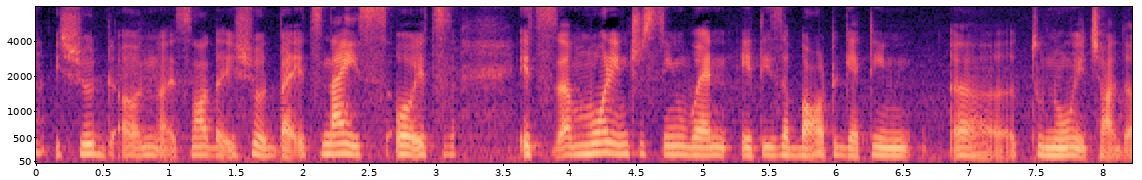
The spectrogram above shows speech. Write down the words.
it should, or no, it's not that it should, but it's nice or it's, it's uh, more interesting when it is about getting uh, to know each other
